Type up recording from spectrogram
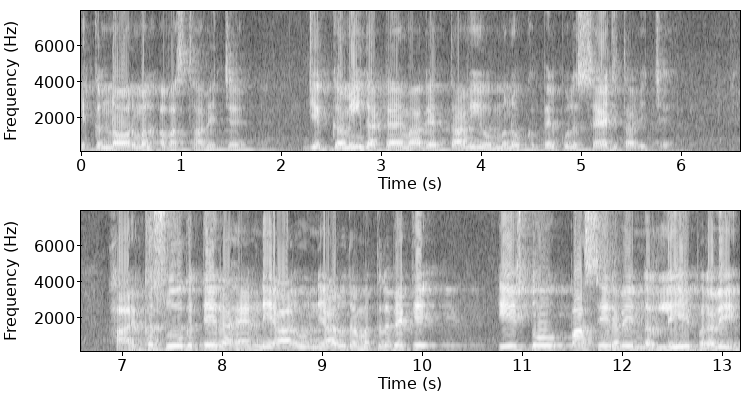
ਇੱਕ ਨਾਰਮਲ ਅਵਸਥਾ ਵਿੱਚ ਹੈ। ਜੇ ਗਮੀ ਦਾ ਟਾਈਮ ਆ ਗਿਆ ਤਾਂ ਵੀ ਉਹ ਮਨੁੱਖ ਬਿਲਕੁਲ ਸਹਿਜਤਾ ਵਿੱਚ ਹੈ। ਹਰਖ ਸੋਗ ਤੇ ਰਹਿ ਨਿਆਰੋ ਨਿਆਰੋ ਦਾ ਮਤਲਬ ਹੈ ਕਿ ਇਸ ਤੋਂ ਪਾਸੇ ਰਵੇ, ਨਿਰਲੇਪ ਰਵੇ।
